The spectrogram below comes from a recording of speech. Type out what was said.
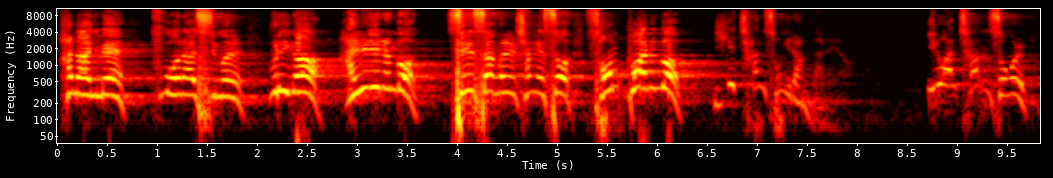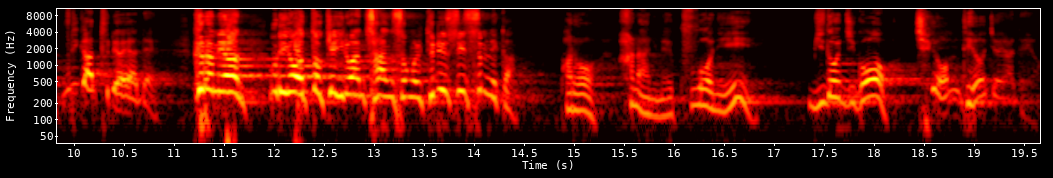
하나님의 구원하심을 우리가 알리는 것, 세상을 향해서 선포하는 것, 이게 찬송이란 말이에요. 이러한 찬송을 우리가 드려야 돼. 그러면 우리가 어떻게 이러한 찬송을 드릴 수 있습니까? 바로 하나님의 구원이 믿어지고 체험되어져야 돼요.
